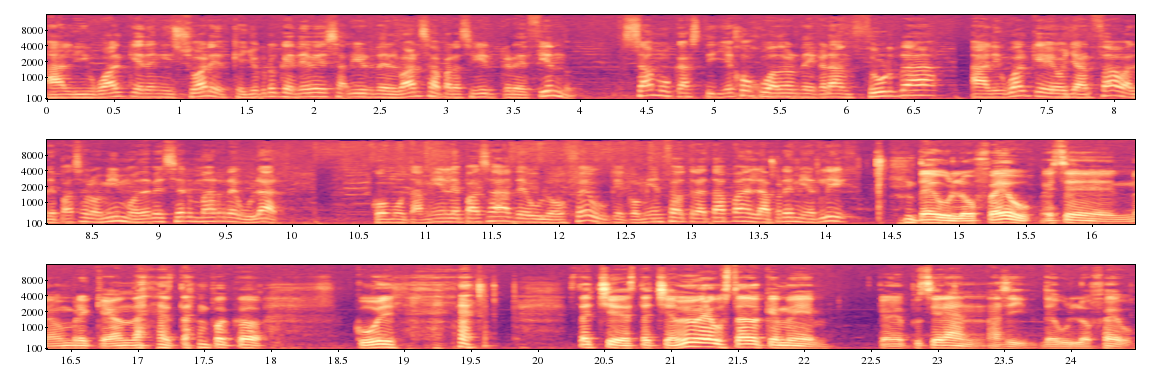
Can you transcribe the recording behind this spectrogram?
al igual que Denis Suárez, que yo creo que debe salir del Barça para seguir creciendo. Samu Castillejo, jugador de gran zurda, al igual que Oyarzábal, le pasa lo mismo, debe ser más regular. Como también le pasa a Deulofeu, que comienza otra etapa en la Premier League. Deulofeu, ese nombre que onda, está un poco cool. está chido, está chido. A mí me hubiera gustado que me, que me pusieran así, Deulofeu.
